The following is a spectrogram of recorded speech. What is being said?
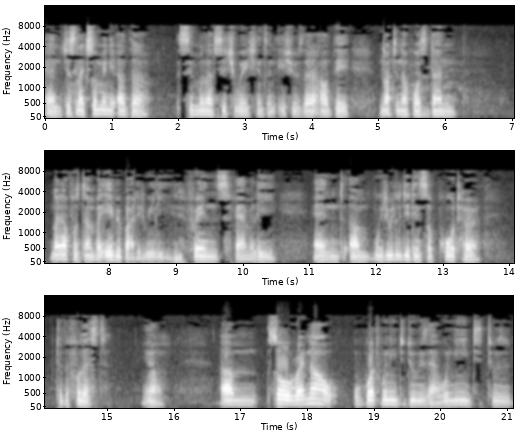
and just like so many other similar situations and issues that are out there, not enough was done. Not enough was done by everybody, really, friends, family, and um, we really didn't support her to the fullest, you know. Um, so right now, what we need to do is that we need to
